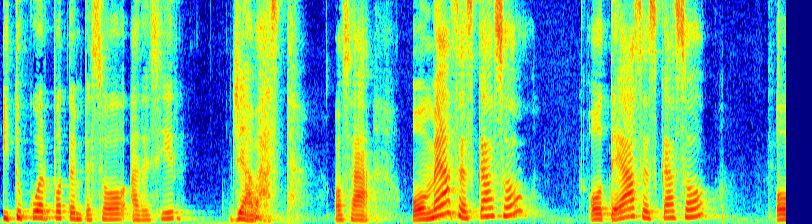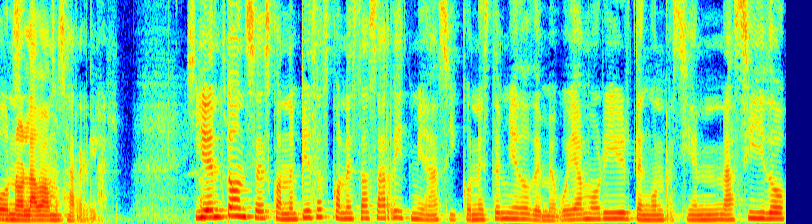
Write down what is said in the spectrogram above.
Y tu cuerpo te empezó a decir, ya basta. O sea, o me haces caso, o te haces caso, o no la vamos a arreglar. Y entonces, cuando empiezas con estas arritmias y con este miedo de me voy a morir, tengo un recién nacido,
